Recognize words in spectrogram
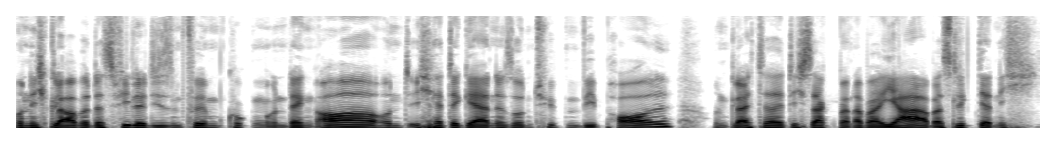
und ich glaube, dass viele diesen Film gucken und denken, oh, und ich hätte gerne so einen Typen wie Paul. Und gleichzeitig sagt man aber, ja, aber es liegt ja nicht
